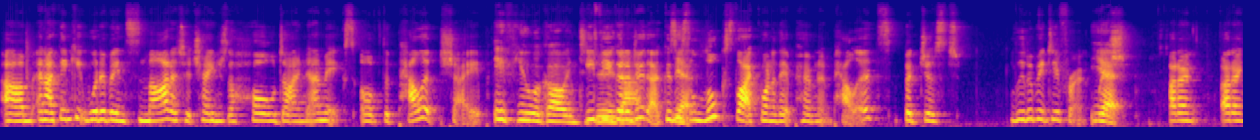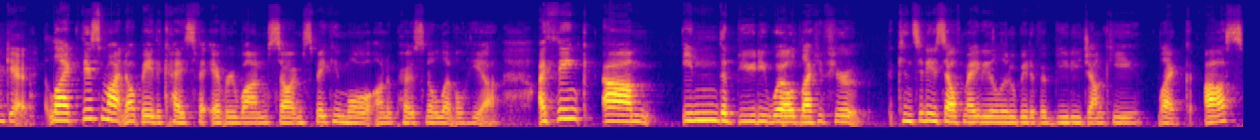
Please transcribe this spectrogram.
Um, and I think it would have been smarter to change the whole dynamics of the palette shape if you were going to if you're going to do that because it looks like one of their permanent palettes but just a little bit different Yeah. which i don't i don't get like this might not be the case for everyone so i'm speaking more on a personal level here i think um, in the beauty world like if you're consider yourself maybe a little bit of a beauty junkie like us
